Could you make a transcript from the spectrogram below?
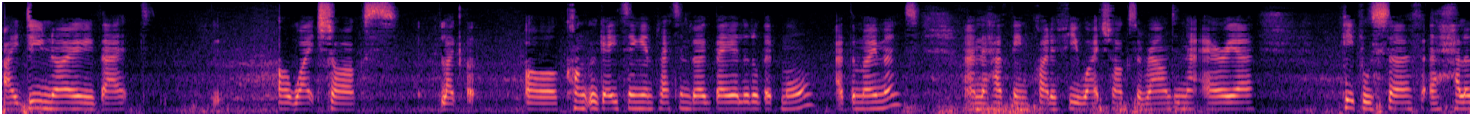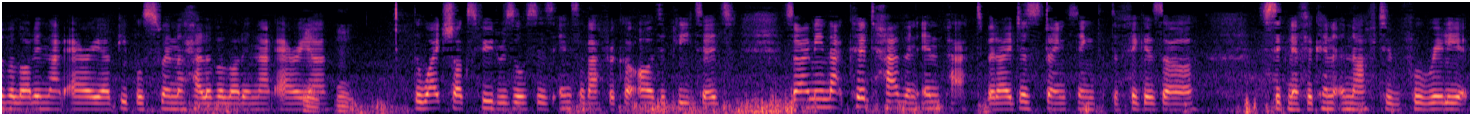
I do know that our white sharks, like, are congregating in Plettenberg Bay a little bit more at the moment, and there have been quite a few white sharks around in that area people surf a hell of a lot in that area. People swim a hell of a lot in that area. Mm, mm. The white shark's food resources in South Africa are depleted. So, I mean, that could have an impact, but I just don't think that the figures are significant enough to, for really it,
